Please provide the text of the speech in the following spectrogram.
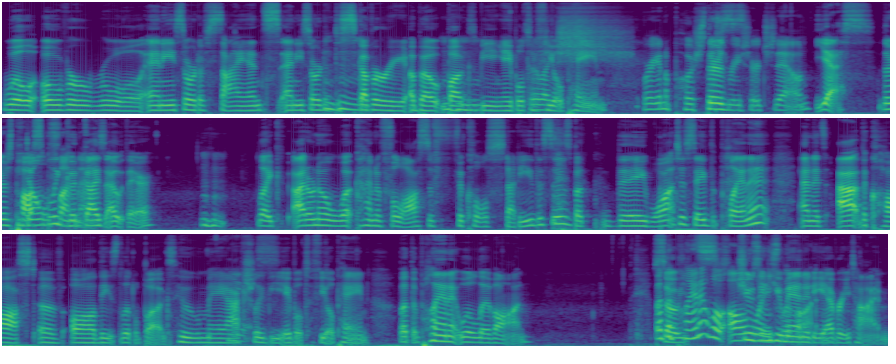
will overrule any sort of science any sort of discovery about bugs being able to Mm-hmm. They're feel like, pain "Shh, we're gonna push There's- this research down. Yes, there's possibly good them. guys out there. Mm-hmm. Like I don't know what kind of philosophical study this is, but they want to save the planet, and it's at the cost of all these little bugs who may actually Yes. be able to feel pain, but the planet will live on. But So the planet will always choosing humanity every time.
